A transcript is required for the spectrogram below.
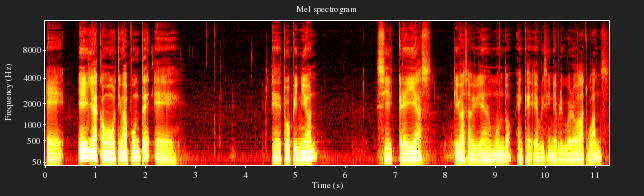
Eh, y ya como último apunte, eh, eh, tu opinión, si creías que ibas a vivir en un mundo en que Everything Everywhere All at Once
